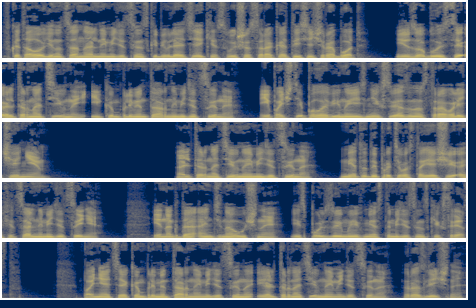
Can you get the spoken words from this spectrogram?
в каталоге Национальной медицинской библиотеки свыше 40 тысяч работ из области альтернативной и комплементарной медицины, и почти половина из них связана с траволечением. Альтернативная медицина – методы, противостоящие официальной медицине, иногда антинаучные, используемые вместо медицинских средств. Понятия комплементарная медицина и альтернативная медицина различны.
